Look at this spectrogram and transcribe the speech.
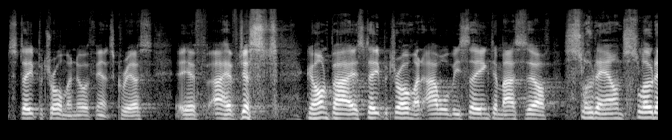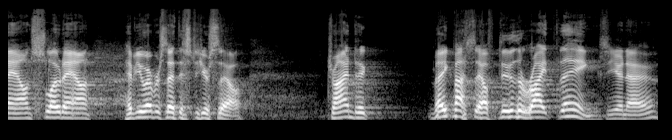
state patrolman, no offense, Chris, if I have just gone by a state patrolman, I will be saying to myself, slow down, slow down, slow down. Have you ever said this to yourself? Trying to make myself do the right things, you know,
